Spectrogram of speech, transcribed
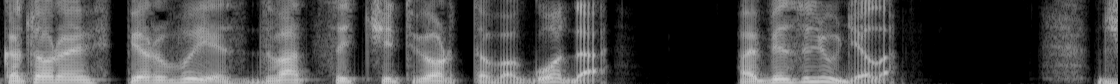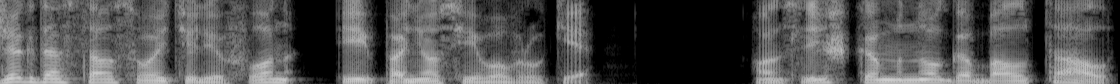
которое впервые с 24 -го года обезлюдило. Джек достал свой телефон и понес его в руке. Он слишком много болтал,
